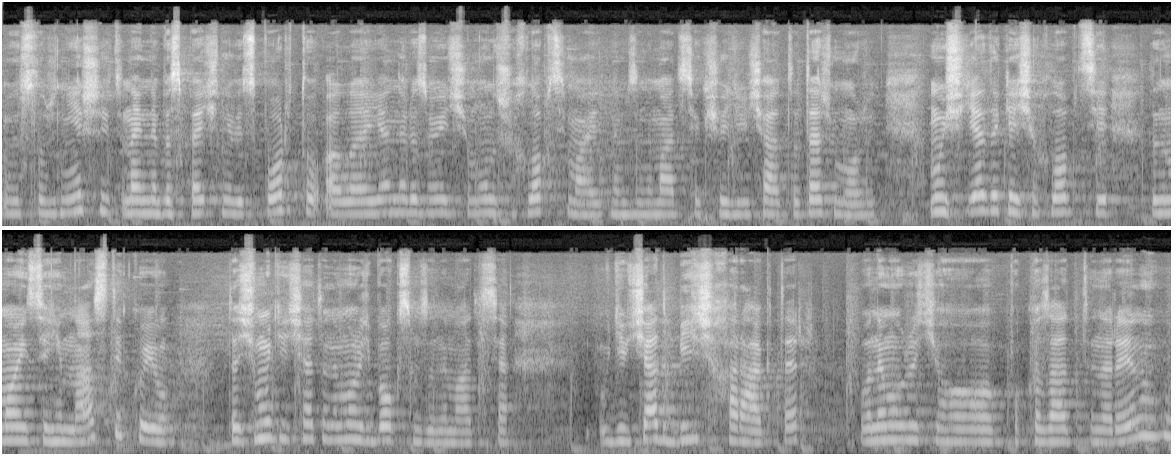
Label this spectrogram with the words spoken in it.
найсложніший, найнебезпечніший від спорту, але я не розумію, чому лише хлопці мають ним займатися, якщо дівчата теж можуть. Тому що є таке, що хлопці займаються гімнастикою, то чому дівчата не можуть боксом займатися? У дівчат більш характер, вони можуть його показати на рингу.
